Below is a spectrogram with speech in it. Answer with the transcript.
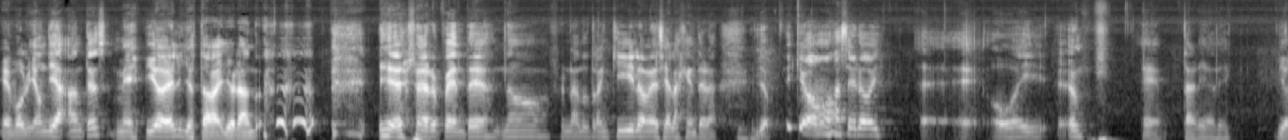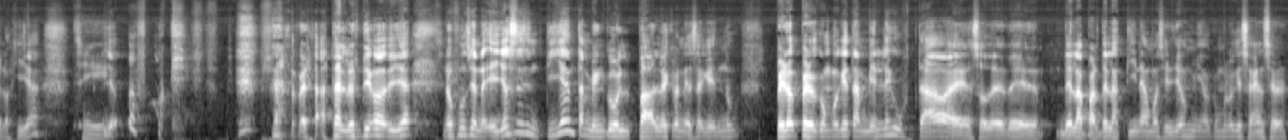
Él volvía un día antes, me despido de él y yo estaba llorando. y de repente, no, Fernando, tranquilo, me decía la gente. Era, yo, ¿y qué vamos a hacer hoy? Eh, eh, hoy, eh, tarea de biología. Sí. yo, okay. pero hasta el último día no funcionó. Ellos se sentían también culpables con eso, que no, pero, pero como que también les gustaba eso de, de, de la parte latina, vamos a decir, Dios mío, ¿cómo lo que saben ser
